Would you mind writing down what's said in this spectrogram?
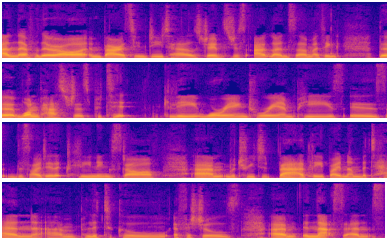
And therefore, there are embarrassing details. James just outlined some. I think the one passage that's particularly particularly worrying Tory MPs is this idea that cleaning staff um, were treated badly by number 10 um, political officials um, in that sense.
